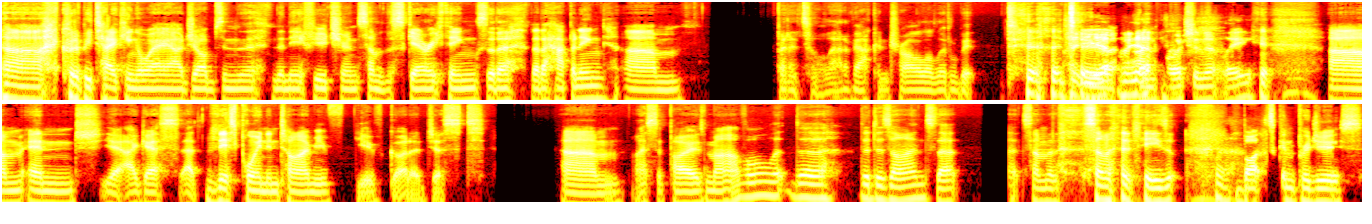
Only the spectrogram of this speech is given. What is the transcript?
uh, could it be taking away our jobs in the, the near future and some of the scary things that are that are happening. Um, but it's all out of our control a little bit too, yeah, yeah. unfortunately. um, and yeah, I guess at this point in time, you've you've got to just um, I suppose marvel at the the designs that that some of some of these bots can produce.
